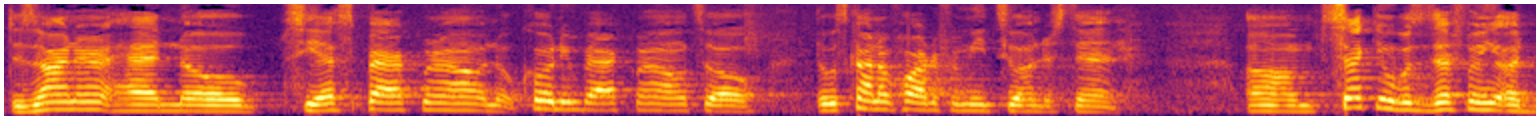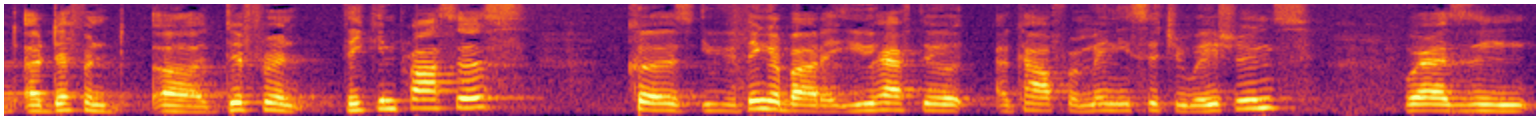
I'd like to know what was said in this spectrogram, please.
designer. I had no CS background, no coding background, so it was kind of harder for me to understand. Um, second was definitely a, a different, uh, different thinking process because if you think about it, you have to account for many situations, whereas in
